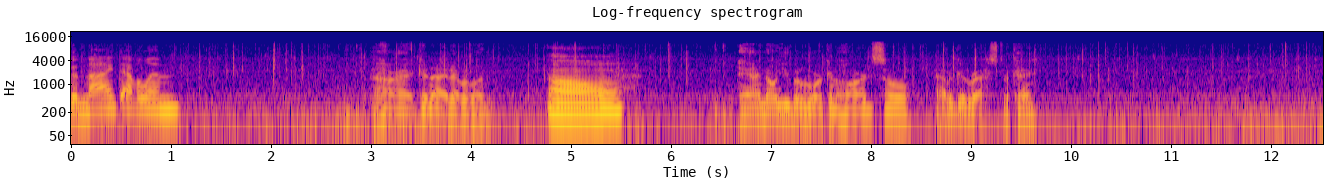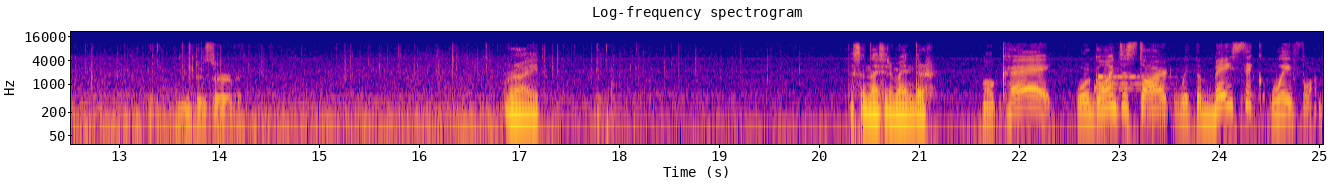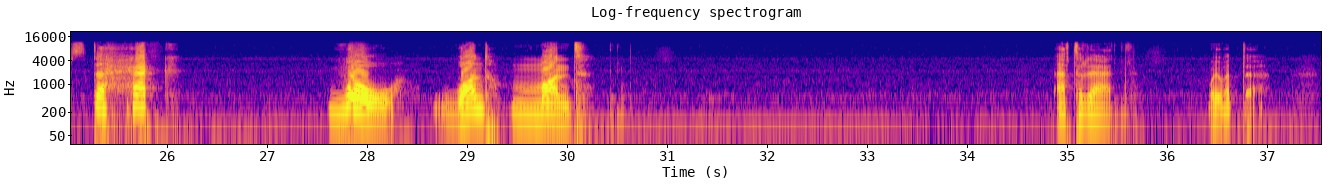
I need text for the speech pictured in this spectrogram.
Good night, Evelyn. All right, good night, everyone. Oh. Hey, I know you've been working hard, so have a good rest, okay? You deserve it. Right. That's a nice reminder. Okay, we're going to start with the basic waveforms. The heck? Whoa! One month. After that. Wait, what the?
